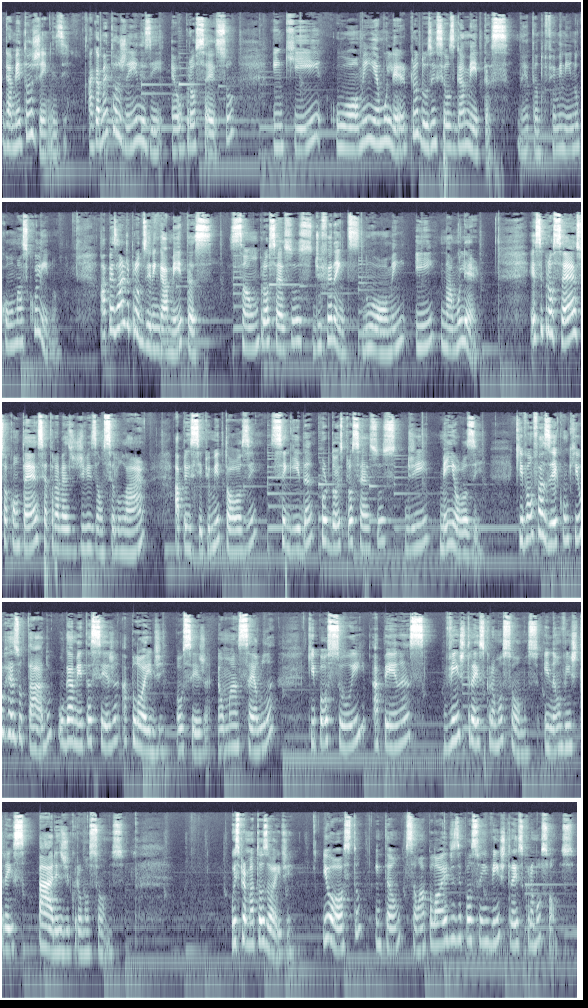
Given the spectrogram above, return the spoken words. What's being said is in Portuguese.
Gametogênese. A gametogênese é o processo em que o homem e a mulher produzem seus gametas, né, tanto feminino como masculino. Apesar de produzirem gametas, são processos diferentes no homem e na mulher. Esse processo acontece através de divisão celular, a princípio mitose, seguida por dois processos de meiose, que vão fazer com que o resultado, o gameta, seja haploide, ou seja, é uma célula que possui apenas 23 cromossomos e não 23 pares de cromossomos. O espermatozoide e o ócito, então, são haploides e possuem 23 cromossomos.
